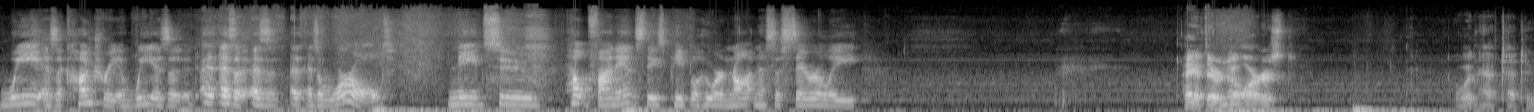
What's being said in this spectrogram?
we as a country and we as a as a as a, as a world need to help finance these people who are not necessarily Hey, if there were no artists, I wouldn't have tattoos.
